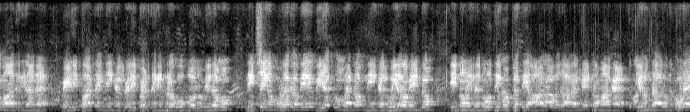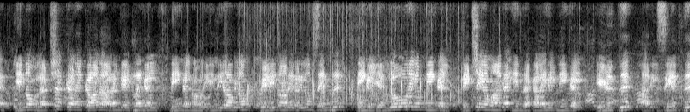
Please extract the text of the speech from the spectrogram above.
மாதிரியான வெளிப்பாட்டை நீங்கள் வெளிப்படுத்துகின்ற ஒவ்வொரு விதமும் நிச்சயம் உலகமே வியக்கும் வண்ணம் நீங்கள் உயர வேண்டும். இன்னும் இந்த நூத்தி முப்பத்தி ஆறாவது அரங்கேற்றமாக இருந்தாலும் கூட இன்னும் லட்சக்கணக்கான அரங்கேற்றங்கள் நீங்கள் நமது இந்தியாவிலும் வெளிநாடுகளிலும் சென்று நீங்கள் எல்லோரையும் நீங்கள் நிச்சயமாக இந்த கலையில் நீங்கள் இழுத்து அதில் சேர்த்து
